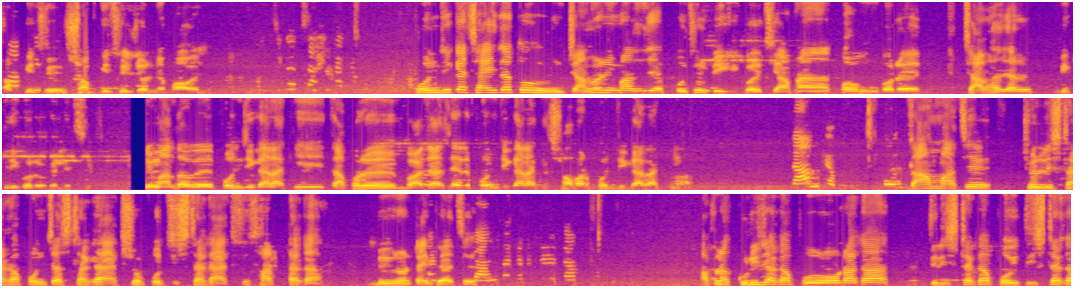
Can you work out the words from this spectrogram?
সবকিছু। সবকিছুর জন্য পাওয়া যায়। পঞ্জিকা চাহিদা তো জানুয়ারি মাসে প্রচুর বিক্রি করেছি। আমরা কম করে চার হাজার বিক্রি করে ফেলেছি। মাধবে পঞ্জিকা রাখি তারপরে বাজাজের পঞ্জিকা রাখি সবার পঞ্জিকা রাখি। দাম কেমন? দাম আছে চল্লিশ টাকা পঞ্চাশ টাকা একশো পঁচিশ টাকা একশো ষাট টাকা বিভিন্ন টাইপের আছে? আপনার কুড়ি টাকা পনেরো টাকা তিরিশ টাকা পঁয়ত্রিশ টাকা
